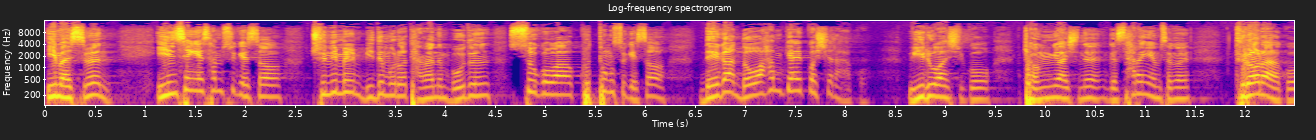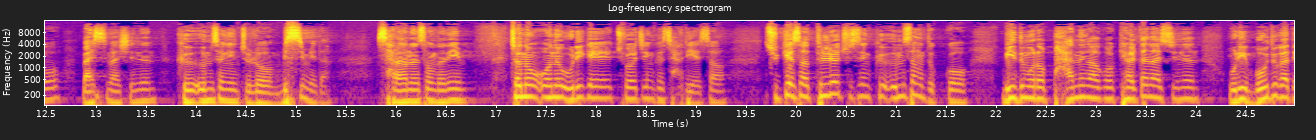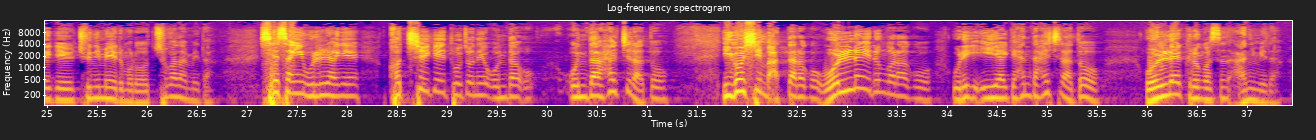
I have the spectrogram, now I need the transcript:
이 말씀은 인생의 삶 속에서 주님을 믿음으로 당하는 모든 수고와 고통 속에서 내가 너와 함께 할 것이라고 위로하시고 격려하시는 그 사랑의 음성을 들어라라고 말씀하시는 그 음성인 줄로 믿습니다. 사랑하는 성도님, 저는 오늘 우리에게 주어진 그 자리에서 주께서 들려주신 그 음성 듣고 믿음으로 반응하고 결단할 수 있는 우리 모두가 되길 주님의 이름으로 축원합니다. 세상이 우리를 향해 거칠게 도전해 온다 온다 할지라도 이것이 맞다라고 원래 이런 거라고 우리에게 이야기한다 할지라도 원래 그런 것은 아닙니다.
